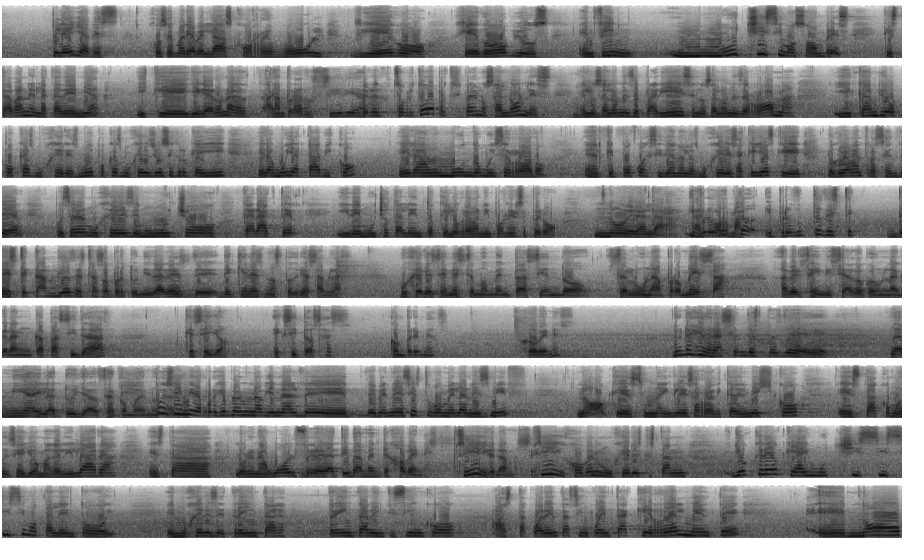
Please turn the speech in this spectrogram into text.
Pléyades, José María Velasco, Rebull, Diego, Gedovius, en fin, muchísimos hombres que estaban en la academia y que llegaron a, a A entrar, producir y a- pero sobre todo a participar en los salones, en los salones de París, en los salones de Roma, y en cambio pocas mujeres, muy pocas mujeres. Yo sí creo que ahí era muy atávico, era un mundo muy cerrado, en el que poco accedían a las mujeres. Aquellas que lograban trascender, pues eran mujeres de mucho carácter y de mucho talento que lograban imponerse, pero no era la, y norma. Producto, y producto de este, de este cambio, de estas oportunidades, ¿de, de quiénes nos podrías hablar? Mujeres en este momento haciendo ser una promesa, haberse iniciado con una gran capacidad, qué sé yo, exitosas, con premios, jóvenes, de una generación después de la mía y la tuya, o sea, como en Pues sí, mira, por ejemplo, en una bienal de, de Venecia estuvo Melanie Smith, ¿no? que es una inglesa radicada en México, está, como decía yo, Magali Lara, está Lorena Wolfer. Relativamente jóvenes. Sí, digamos, sí. sí, joven, mujeres que están... Yo creo que hay muchísimo talento hoy en mujeres de 30, 30, 25, hasta 40, 50, que realmente eh, no,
